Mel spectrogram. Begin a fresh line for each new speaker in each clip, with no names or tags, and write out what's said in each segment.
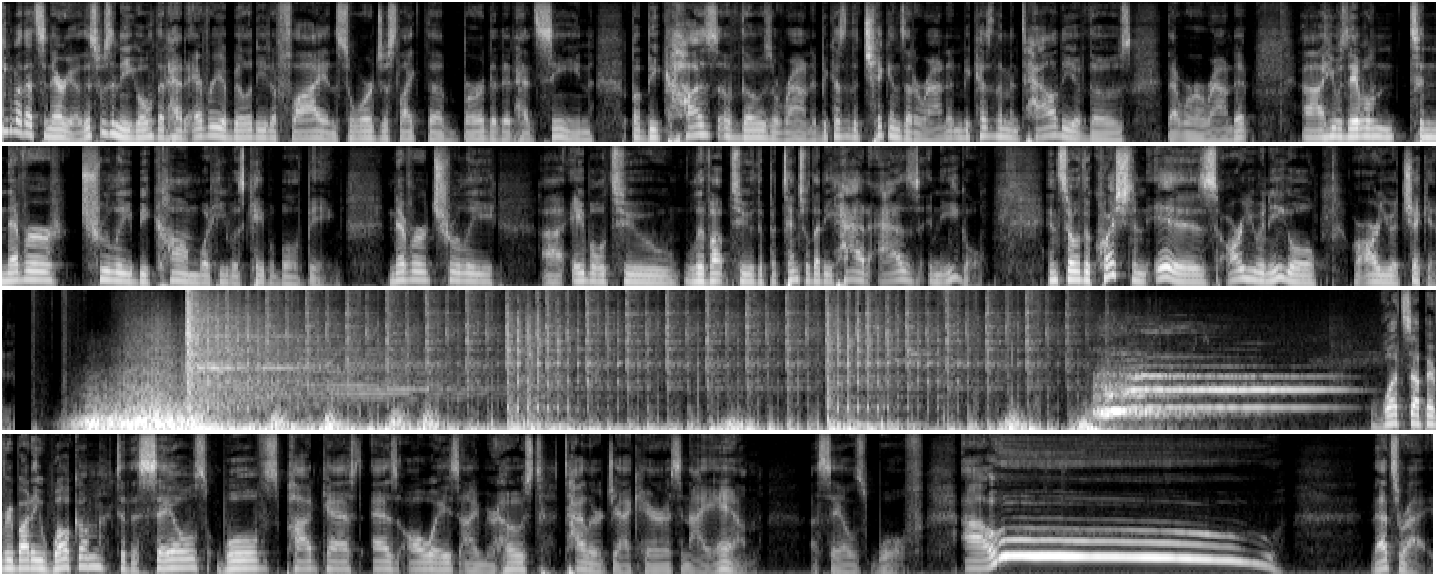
think about that scenario. This was an eagle that had every ability to fly and soar just like the bird that it had seen. But because of those around it, because of the chickens that around it, and because of the mentality of those that were around it, uh, he was able to never truly become what he was capable of being, never truly uh, able to live up to the potential that he had as an eagle. And so the question is are you an eagle or are you a chicken? What's up, everybody? Welcome to the Sales Wolves podcast. As always, I'm your host, Tyler Jack Harris, and I am a sales wolf. Uh, ooh, that's right.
